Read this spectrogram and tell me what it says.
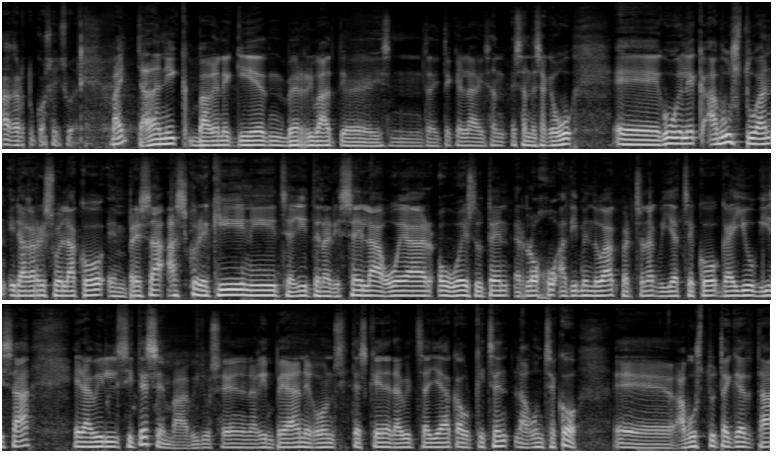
agertuko zaizuen. Bai, jadanik bagenekien berri bat e, daitekela izan, esan dezakegu. E, Googleek abuztuan iragarri zuelako enpresa askorekin hitz egiten ari zela Wear OS duten erloju adimenduak pertsonak bilatzeko gailu gisa erabil zitezen, ba, virusen aginpean egon zitezken erabiltzaileak aurkitzen laguntzeko. E, abuztutak eta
